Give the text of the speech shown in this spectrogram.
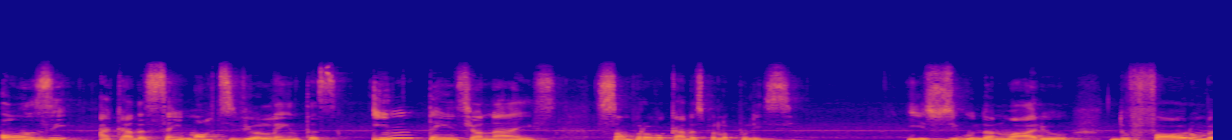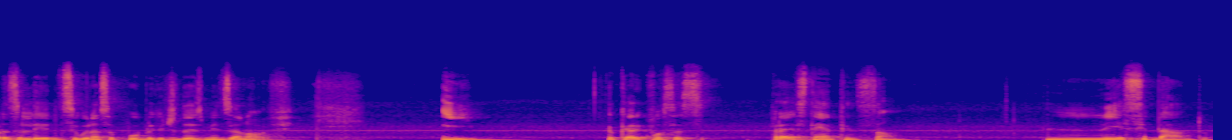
11 a cada 100 mortes violentas intencionais são provocadas pela polícia. Isso segundo o anuário do Fórum Brasileiro de Segurança Pública de 2019. E eu quero que vocês prestem atenção nesse dado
